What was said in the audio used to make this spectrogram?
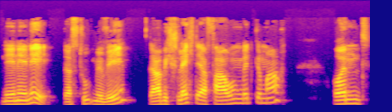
nee, nee, nee, das tut mir weh, da habe ich schlechte Erfahrungen mitgemacht und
